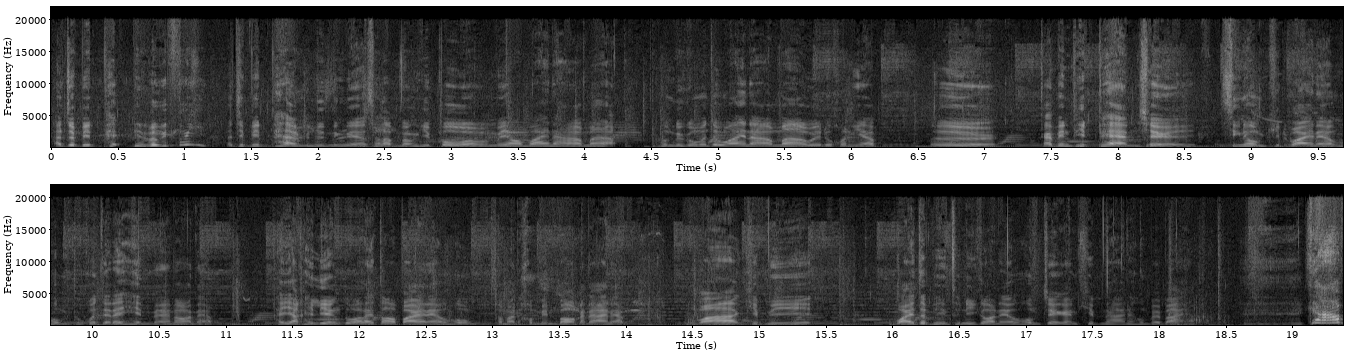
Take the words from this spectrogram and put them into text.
อาจจะผิดผิดผิดผิดอาจจะผิดแผนไปนิดนึงนะสำหรับน้องฮิปโปมันไม่ยอมว่ายน้ำอะ ผมนึกว่ามันจะว่ายน้ำมาเว้ยทุกคนครับ เออกลายเป็นผิดแผนเฉย สิ่งที่ผมคิดไว้นะครับผมทุกคนจะได้เห็นแน่นอนนะครับใครอยากให้เลี้ยงตัวอะไรต่อไปนะครับผมสามารถคอมเมนต์บอกกันได้นะครับผมว่าคลิปนี้ ไว้แต่เพียงเท่านี้ก่อนนะครับผมเจอกันคลิปหน้านะผมบ๊ายบายครับครับ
